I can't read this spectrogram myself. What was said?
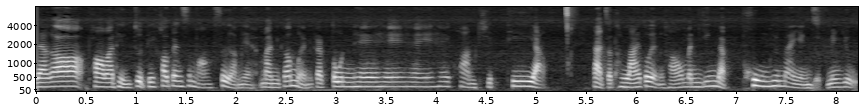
แล้วก็พอมาถึงจุดที่เขาเป็นสมองเสื่อมเนี่ย มันก็เหมือนกระตุ้นให้ให้ให้ให้ความคิดที่อยากอยากจะทำร้ายตัวเองเขา มันยิ่งแบบพุ่งขึ้นมาอย่างหยุดไม่อยู่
